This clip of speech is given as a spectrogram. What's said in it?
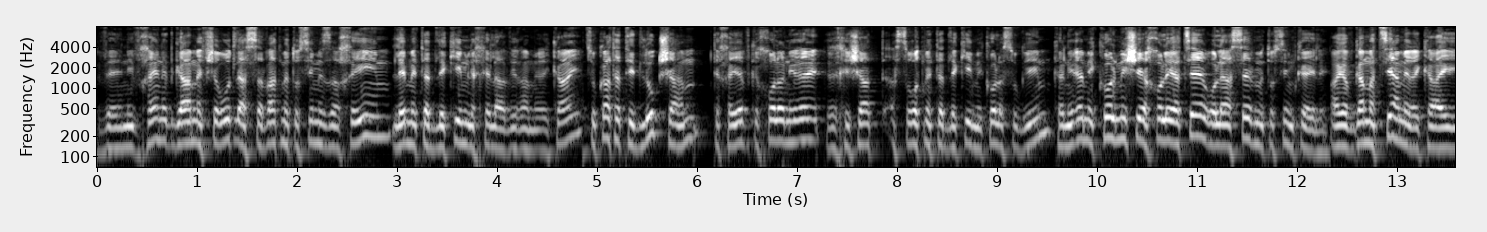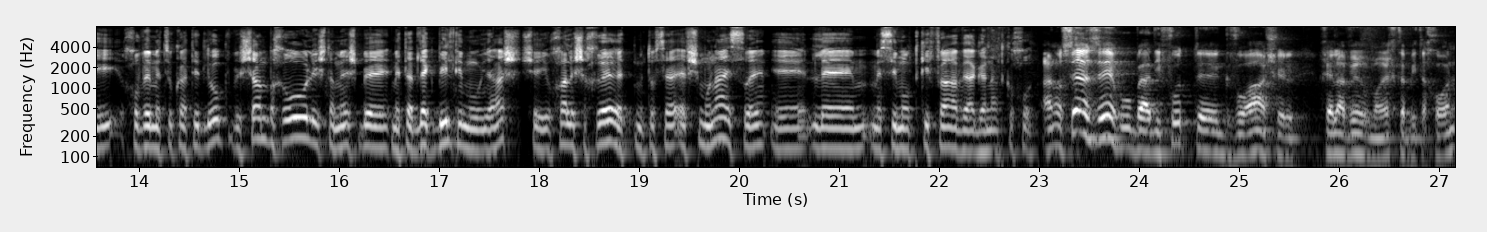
ונבחנת גם אפשרות להסבת מטוסים אזרחיים למתדלקים לחיל האוויר האמריקאי. מצוקת התדלוק שם תחייב ככל הנראה רכישת עשרות מתדלקים מכל הסוגים, כנראה מכל מי שיכול לייצר או להסב מטוסים כאלה. אגב, גם הצי האמריקאי חווה מצוקת תדלוק, ושם בחרו להשתמש במתדלק בלתי מאויש, שיוכל לשחרר את מטוסי ה-F-18 אה, למשימות תקיפה והגנת כוחות. הנושא הזה הוא בעדיפות אה, גבוהה של חיל האוויר ומערכת הביטחון,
